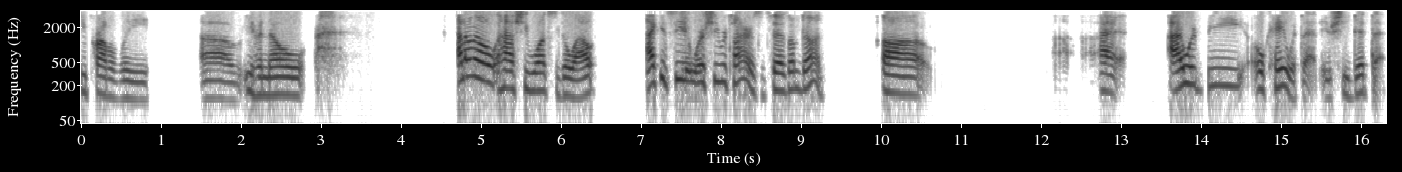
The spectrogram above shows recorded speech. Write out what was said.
she probably, uh, even though I don't know how she wants to go out, I can see it where she retires and says, "I'm done." Uh, I I would be okay with that if she did that.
